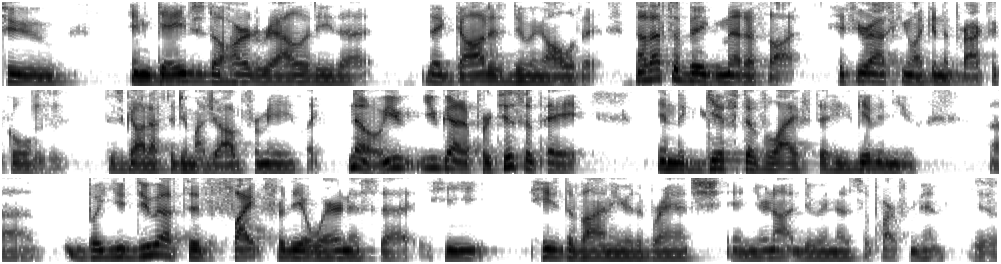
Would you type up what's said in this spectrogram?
to engage the hard reality that that God is doing all of it. Now that's a big meta thought. If you're asking like in the practical, mm-hmm. does God have to do my job for me? It's like, no, you you got to participate in the gift of life that He's given you. Uh, but you do have to fight for the awareness that He He's the vine and you're the branch, and you're not doing this apart from Him. Yeah,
